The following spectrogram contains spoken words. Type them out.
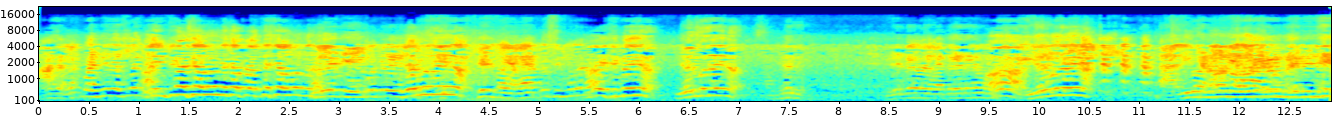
ఆ, పని ఉంది కదా పెద్ద ఉంది. సిమ్? అయినా అడగండి?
